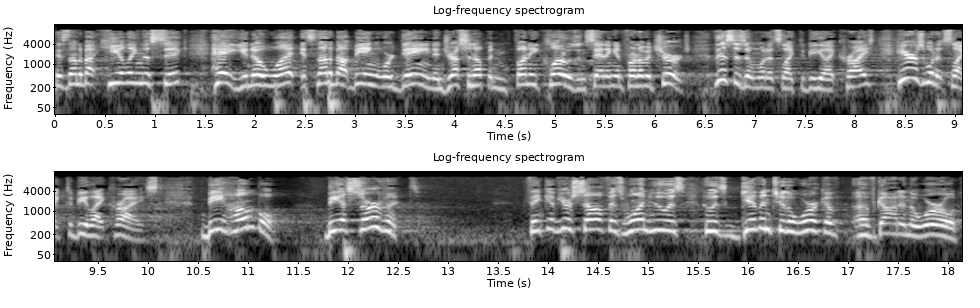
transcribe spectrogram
It's not about healing the sick. Hey, you know what? It's not about being ordained and dressing up in funny clothes and standing in front of a church. This isn't what it's like to be like Christ. Here's what it's like to be like Christ. Be humble. Be a servant. Think of yourself as one who is, who is given to the work of, of God in the world.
